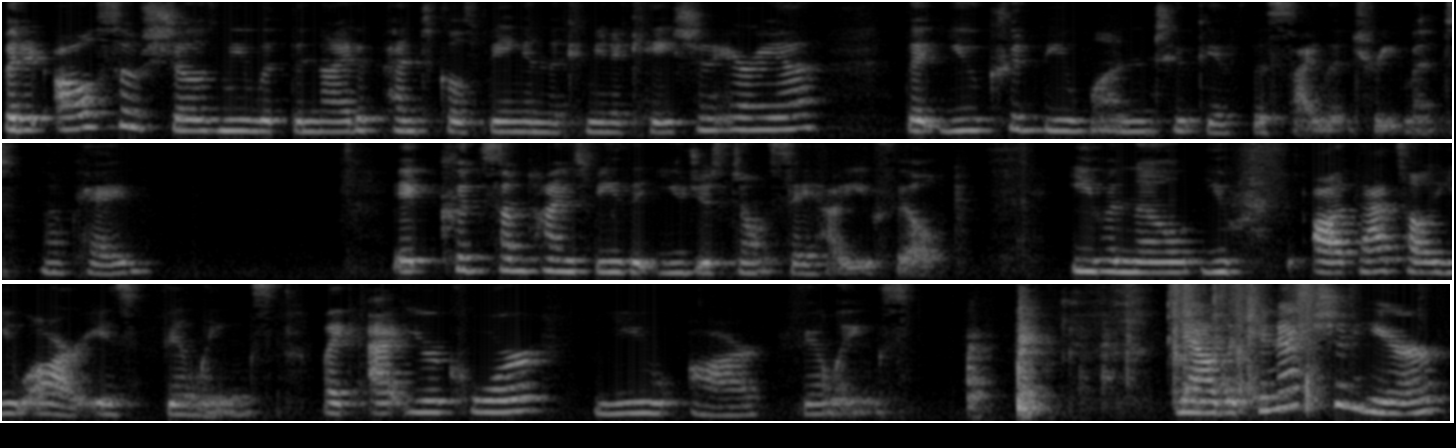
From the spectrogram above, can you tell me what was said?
But it also shows me with the Knight of Pentacles being in the communication area that you could be one to give the silent treatment, okay? It could sometimes be that you just don't say how you feel even though you uh, that's all you are is feelings. Like at your core, you are feelings. Now the connection here,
